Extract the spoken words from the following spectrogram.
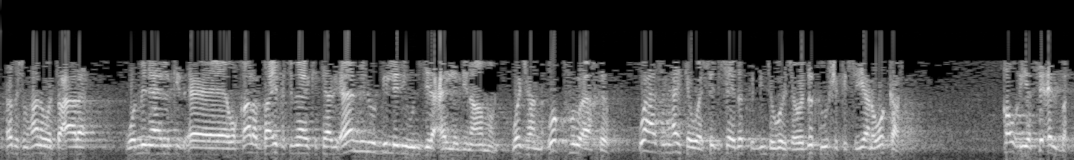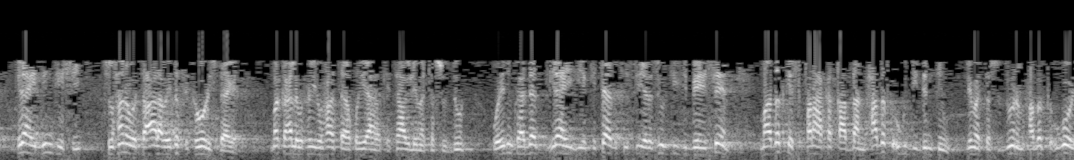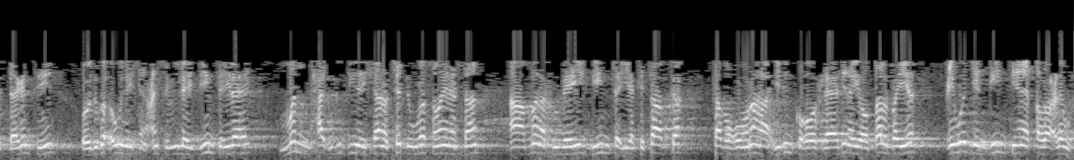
رب سبحانه وتعالى ومن آه وقال طائفة من الكتاب آمنوا بالذي انزل على الذين آمنوا وجها واكفروا آخره وهذا من حيث واسد سيدتك دينته ورسة ودتك وشك السيان وكار قول يفعل به إلهي دينتي سبحانه وتعالى بيدفع حول استاغي مرك على له وحاتا قل يا كتاب لما تسدون ولدم كهذا إلهي هي كتاب في رسول تسي بين سين. ما ضدك فرح كقعدان حضرتك أودي دنتين لما تسدون حضرتك أقول تاجنتين ودك أودي عن سبيل الله دين تإلهي من حد أودي ليشان وتشد وصمين إنسان آمنا في بيه دين تيا كتابك. تبغونها إذن كأفرادنا يطلب يا عوج دين تيا قلوا علوه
